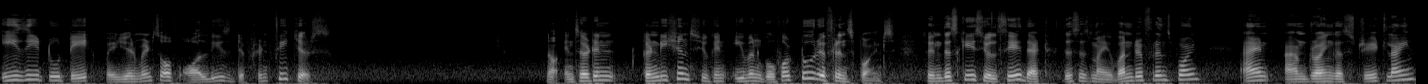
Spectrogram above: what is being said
easy to take measurements of all these different features. Now, in certain conditions you can even go for two reference points. So, in this case you will say that this is my one reference point and I am drawing a straight line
